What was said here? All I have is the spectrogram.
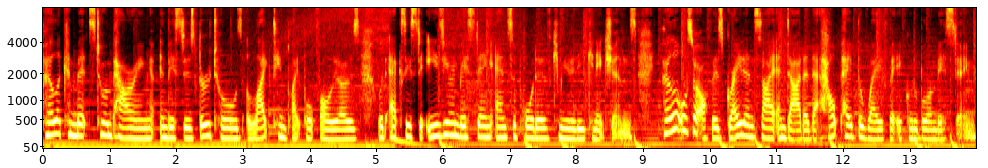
Pearler commits to empowering investors through tools like template portfolios with access to easier investing and supportive community connections. Pearler also offers great insight and data that help pave the way for equitable investing.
